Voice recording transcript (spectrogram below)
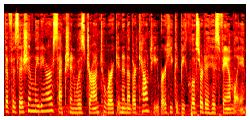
the physician leading our section was drawn to work in another county where he could be closer to his family.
